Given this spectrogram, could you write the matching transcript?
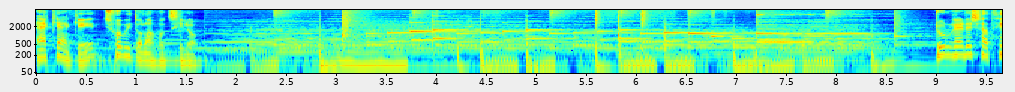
একে একে ছবি তোলা হচ্ছিল ট্যুর গাইডের সাথে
